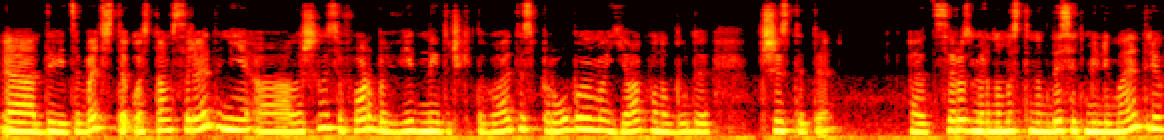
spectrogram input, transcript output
Е, Дивіться, бачите, ось там всередині лишилася фарба від ниточки. Давайте спробуємо, як воно буде чистити. Е, Це розмір намистинок 10 мм.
